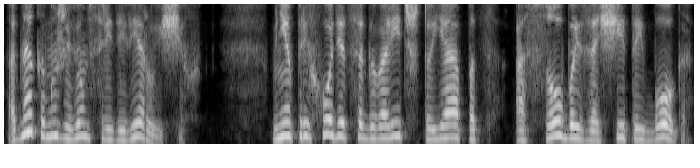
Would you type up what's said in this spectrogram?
Однако мы живем среди верующих. Мне приходится говорить, что я под особой защитой Бога.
